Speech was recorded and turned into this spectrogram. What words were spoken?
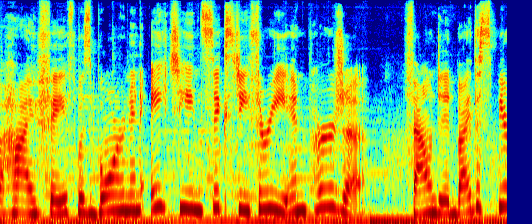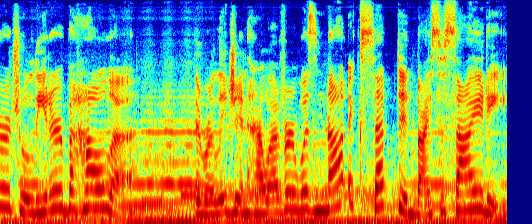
Baha'i faith was born in 1863 in Persia, founded by the spiritual leader Baha'u'llah. The religion, however, was not accepted by society.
